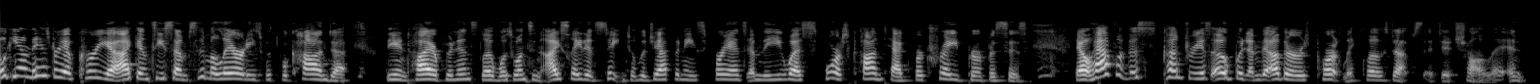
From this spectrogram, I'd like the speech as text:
Looking on the history of Korea, I can see some similarities with Wakanda. The entire peninsula was once an isolated state until the Japanese, France, and the U.S. forced contact for trade purposes. Now, half of this country is open and the other is partly closed up, said T'Challa. And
